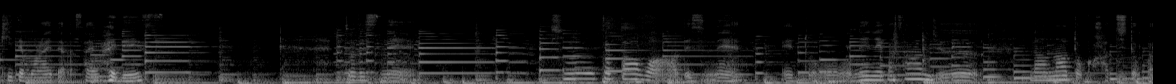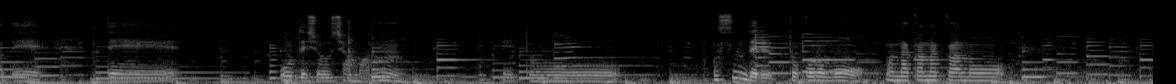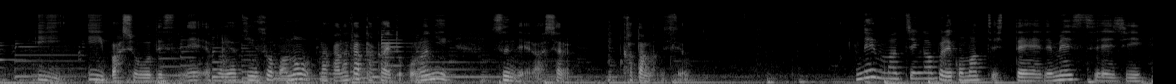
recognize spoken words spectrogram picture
聞いてもらえたら幸いです。えっとですねその方はですねえっと年齢が37とか8とかでで大手商社マンえっ、ー、と住んでるところも、まあ、なかなかのいいいい場所ですねあの家賃相場のなかなか高いところに住んでいらっしゃる方なんですよ。でマッチングアプリこうマッチしてでメッセージ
